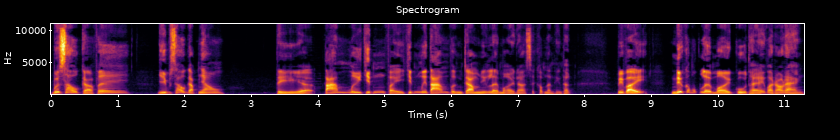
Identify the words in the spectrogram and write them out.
bữa sau cà phê, dịp sau gặp nhau thì ờ, 89,98% những lời mời đó sẽ không thành hiện thực. Vì vậy, nếu có một lời mời cụ thể và rõ ràng,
